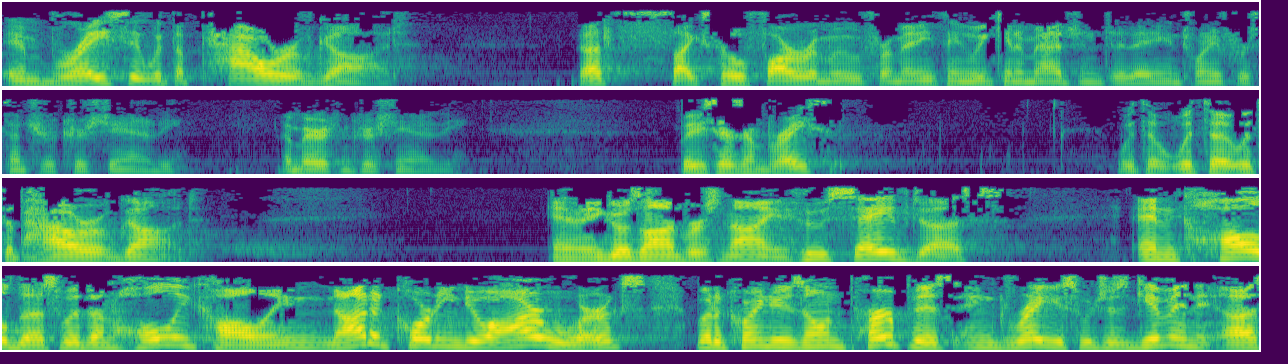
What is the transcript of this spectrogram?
embrace it with the power of God. That's like so far removed from anything we can imagine today in 21st century Christianity, American Christianity. But he says, embrace it with the, with the, with the power of God. And he goes on, verse 9, who saved us and called us with an holy calling, not according to our works, but according to his own purpose and grace, which was given us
